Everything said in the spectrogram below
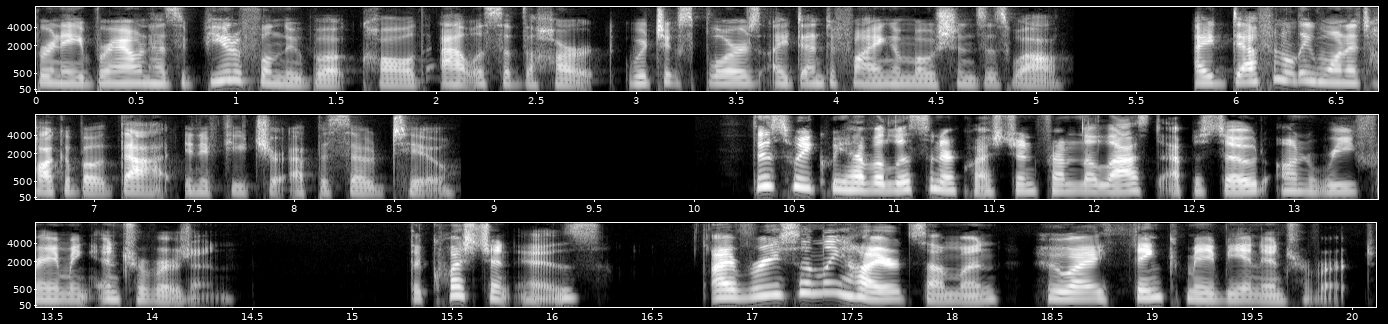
Brene Brown has a beautiful new book called Atlas of the Heart, which explores identifying emotions as well. I definitely want to talk about that in a future episode too. This week, we have a listener question from the last episode on reframing introversion. The question is I've recently hired someone who I think may be an introvert.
